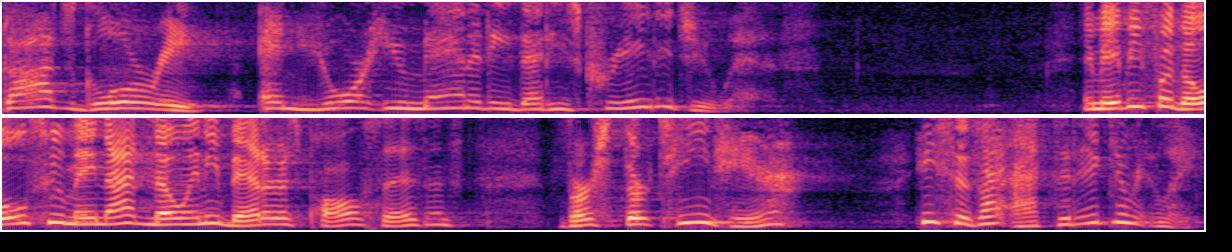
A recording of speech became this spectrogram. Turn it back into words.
God's glory and your humanity that He's created you with. And maybe for those who may not know any better, as Paul says in verse 13 here, he says, I acted ignorantly.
